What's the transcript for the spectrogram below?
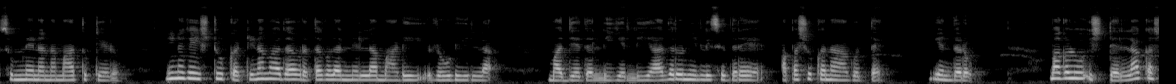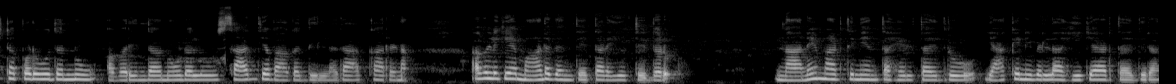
ಸುಮ್ಮನೆ ನನ್ನ ಮಾತು ಕೇಳು. ನಿನಗೆ ಇಷ್ಟು ಕಠಿಣವಾದ ವ್ರತಗಳನ್ನೆಲ್ಲ ಮಾಡಿ ರೂಢಿ ಇಲ್ಲ. ಮಧ್ಯದಲ್ಲಿ ಎಲ್ಲಿಯಾದರೂ ನಿಲ್ಲಿಸಿದರೆ ಅಪಶುಕನ ಆಗುತ್ತೆ, ಎಂದರು. ಮಗಳು ಇಷ್ಟೆಲ್ಲ ಕಷ್ಟಪಡುವುದನ್ನು ಅವರಿಂದ ನೋಡಲು ಸಾಧ್ಯವಾಗದಿಲ್ಲದ ಕಾರಣ ಅವಳಿಗೆ ಮಾಡದಂತೆ ತಡೆಯುತ್ತಿದ್ದರು. ನಾನೇ ಮಾಡ್ತೀನಿ ಅಂತ ಹೇಳ್ತಾ ಇದ್ರು. ಯಾಕೆ ನೀವೆಲ್ಲ ಹೀಗೆ ಆಡ್ತಾ ಇದ್ದೀರಾ?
